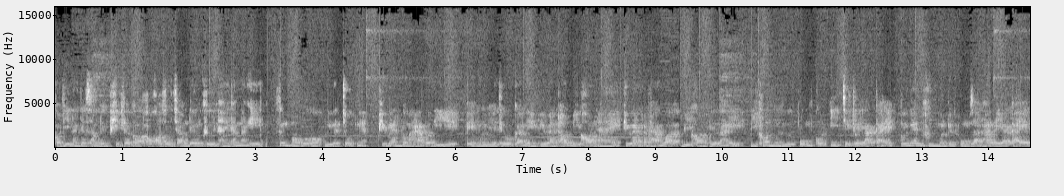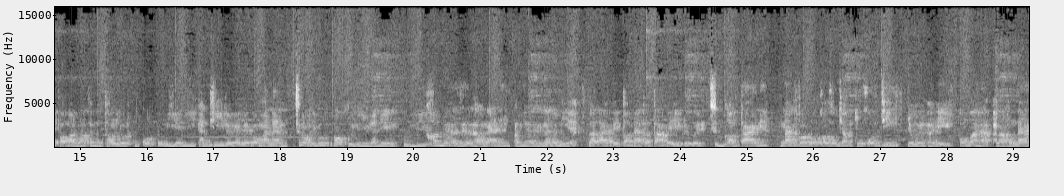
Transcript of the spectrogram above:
ก่อนที่นางจะสำนึกผิดแล้วก็เอาความทรงจำเดิมคืนให้กับนางเอก ซึ่งพอพวกเขาคุยกันจบเนี่ยพี่แว่นก็มาหาพอดีพระเอกก็เลยจะถือโอกาสนี้ให้พี่แว่นถอดบีคอนให้ พี่แว่นก็ถามว่าบีคอนคืออะไรบีคอนก็คือปุ่มกด eject ระยะไกลเพราะง่ายคือเหมือนเป็นปุ่มสังหารระยะไกล ประมาณว่าถ้ามึงทรยศกูกดปุ่มเฮี้ยนี่ทันทีเลยอะไรประมาณนั้น ซึ่งระหว่างที่พวกเขาคุยกันอยู่นั่นเองปุ่มบีคอนไม่กระเสือกทำงานเอาะง่ายคือนานามิอะละลายไปต่อหน้าต่อตาพระเอกเลยเว้ยซึ่งก่อนตายเนี่ยนางก็ลบความทรงจำทุกคนทิ้งยกเว้นพระเอกเพราะว่าพลังของนาง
